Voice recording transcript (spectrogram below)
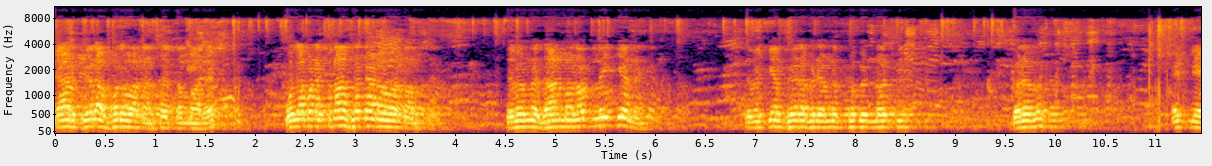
ચાર ફેરા ફરવાના છે તમારે. ઓલા મને ત્રાસ હટાડવાનો છે. તમે અમને જાણમાં નોટ લઈ ગયા ને? તમે કેમ ફેરા ફેરા અમને ખબર નહોતી? બરાબર? એટલે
